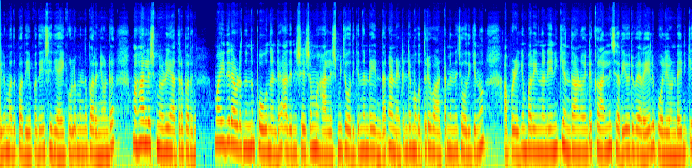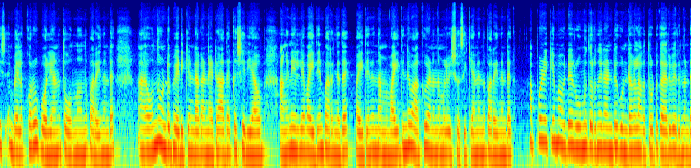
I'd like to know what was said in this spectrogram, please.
എന്താണെങ്കിലും അത് പതിയെ പതിയെ ശരിയായിക്കൊള്ളുമെന്ന് പറഞ്ഞുകൊണ്ട് മഹാലക്ഷ്മിയോട് യാത്ര പറഞ്ഞു. വൈദ്യർ അവിടെ നിന്ന് പോകുന്നുണ്ട്. അതിനുശേഷം മഹാലക്ഷ്മി ചോദിക്കുന്നുണ്ട് എന്താ കണ്ണേട്ടന്റെ മുഖത്തൊരു വാട്ടം എന്ന് ചോദിക്കുന്നു. അപ്പോഴേക്കും പറയുന്നുണ്ട് എനിക്ക് എന്താണോ എന്റെ കാലിന് ചെറിയൊരു വിറയൽ പോലെയുണ്ട്. എനിക്ക് വിലക്കുറവ് പോലെയാണ് തോന്നുന്നതെന്ന് പറയുന്നുണ്ട്. ഒന്നുകൊണ്ടും ഒന്നും കൊണ്ടും പേടിക്കേണ്ട കണ്ണേട്ട അതൊക്കെ ശരിയാവും. അങ്ങനെയല്ലേ വൈദ്യൻ പറഞ്ഞത്? വൈദ്യന് നമ്മ വൈദ്യന്റെ വാക്ക് വേണം നമ്മൾ വിശ്വസിക്കാനെന്ന് പറയുന്നുണ്ട്. അപ്പോഴേക്കും അവരുടെ റൂം തുറന്ന് രണ്ട് ഗുണ്ടകൾ അകത്തോട്ട് കയറി വരുന്നുണ്ട്.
